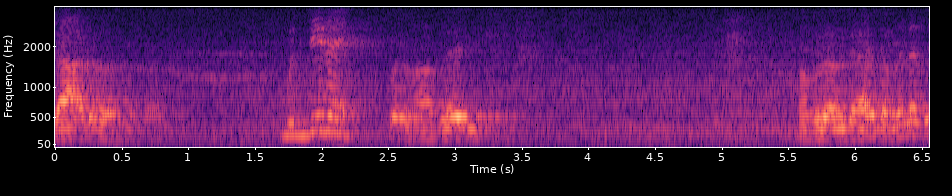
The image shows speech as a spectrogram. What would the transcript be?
ગાઢ બુદ્ધિ નહીં. કોઈ સાંભળે નહીં. ગમે લાગે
